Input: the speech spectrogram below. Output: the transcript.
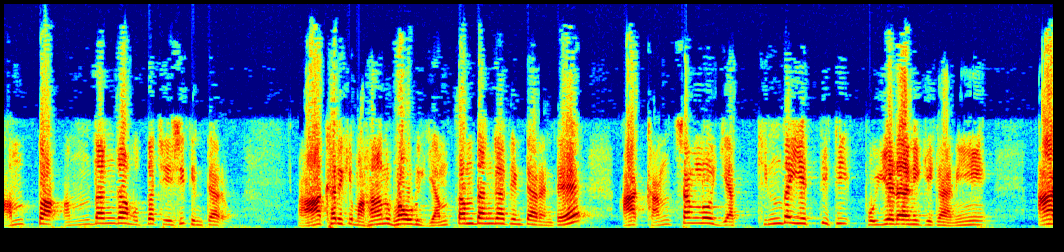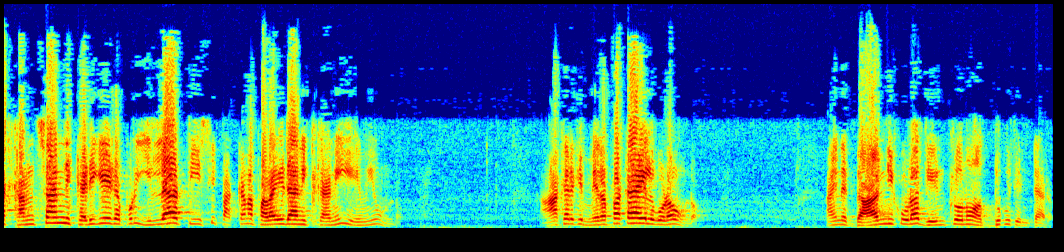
అంత అందంగా ముద్ద చేసి తింటారు. ఆఖరికి మహానుభావుడు ఎంత అందంగా తింటారంటే ఆ కంచంలో కింద ఎత్తి పొయ్యడానికి కానీ ఆ కంచాన్ని కడిగేటప్పుడు ఇలా తీసి పక్కన పడేయడానికి కానీ ఏమీ ఉండవు. ఆఖరికి మిరపకాయలు కూడా ఉండవు. ఆయన దాన్ని కూడా దేంట్లోనో అద్దుకు తింటారు.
